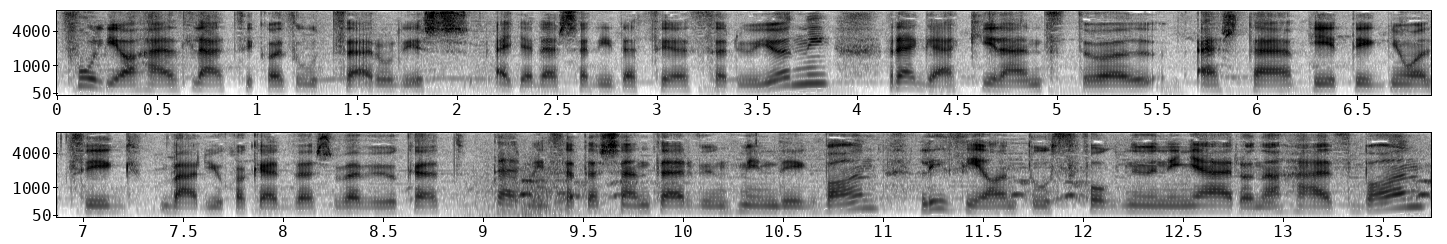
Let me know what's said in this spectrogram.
fóliaház látszik az utcáról is egyenesen ide célszerű jönni. Reggel 9-től este 7-ig, 8-ig várjuk a kedves vevőket. Természetesen tervünk mindig van. Liziantus fog nőni nyáron a házban,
